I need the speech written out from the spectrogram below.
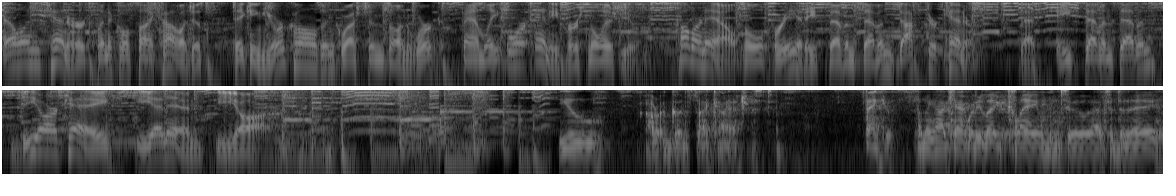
Ellen Kenner, clinical psychologist, taking your calls and questions on work, family, or any personal issue. Call her now, toll free at 877 Dr. Kenner. That's 877 DRK ENNER. You are a good psychiatrist. Thank you. Something I can't really lay claim to after today.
